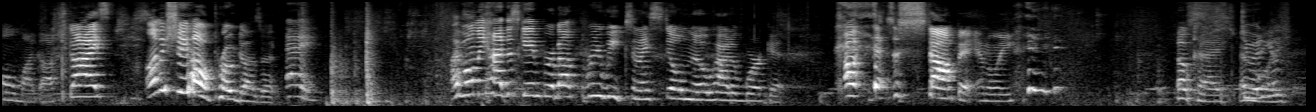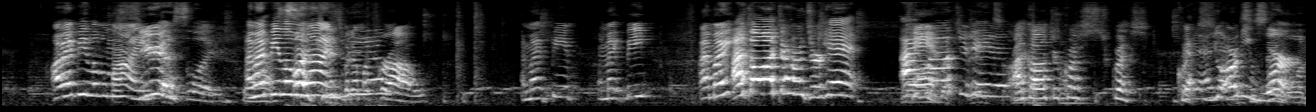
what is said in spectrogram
Oh my gosh, guys! Let me show you how a pro does it. Hey, I've only had this game for about three weeks and I still know how to work it. Oh, just stop it, Emily. Okay. Do Emily. again. I might be level nine. Seriously. I might be level On nine, but I'm a pro. I might be. I might be. I might. I call it the hunter. I Can't. want you, Jaden. I call it Chris. Chris. Chris. Yeah. you already It's the same were.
